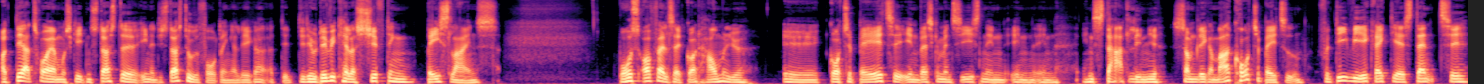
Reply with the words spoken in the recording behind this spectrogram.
Og der tror jeg måske den største, en af de største udfordringer ligger, at det, det er jo det, vi kalder shifting baselines. Vores opfattelse af et godt havmiljø øh, går tilbage til en, hvad skal man sige, sådan en, en, en, en startlinje, som ligger meget kort tilbage i tiden, fordi vi ikke rigtig er i stand til,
